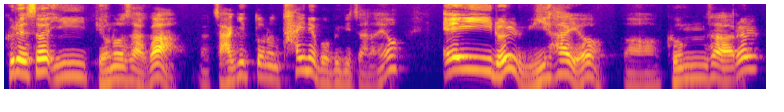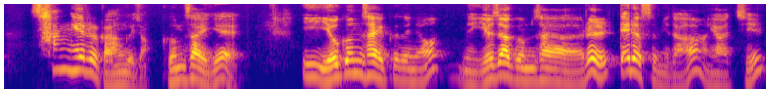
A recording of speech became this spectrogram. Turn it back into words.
그래서 이 변호사가 자기 또는 타인의 법익이잖아요. A를 위하여 어, 검사를 상해를 가한 거죠. 검사에게 이 여검사였거든요. 네, 여자 검사를 때렸습니다. 같이.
